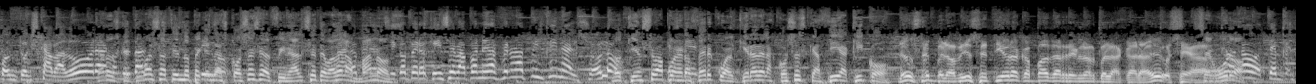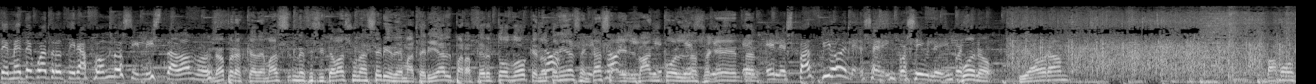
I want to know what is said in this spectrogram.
con tu excavadora. Claro, con es que tu tú tal. vas haciendo pequeñas Digo, cosas y al final se te va de las pero, manos. chico, pero ¿quién se va a poner a hacer una piscina él solo? No, ¿Quién se va a poner a que- hacer cualquiera de las cosas que hacía Kiko? No sé, pero a mí ese tío era capaz de arreglarme la cara, ¿eh? O sea... Seguro. No, no, te, te mete cuatro tirafondos y lista, vamos. No, pero es que además necesitabas una serie de material para hacer todo que no, tenías en y- casa. no, el y- banco, y el no sé y qué. el espacio, el- o sea, imposible, imposible. Bueno, y ahora vamos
